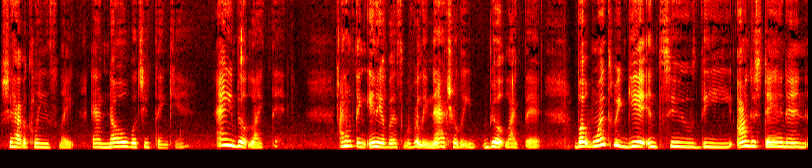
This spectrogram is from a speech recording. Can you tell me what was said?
Should have a clean slate and know what you're thinking. I ain't built like that. I don't think any of us were really naturally built like that. But once we get into the understanding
